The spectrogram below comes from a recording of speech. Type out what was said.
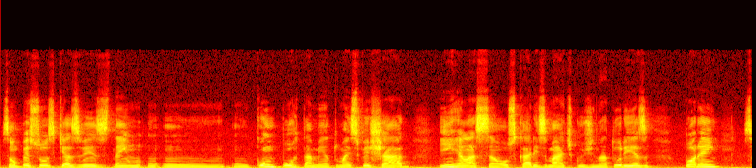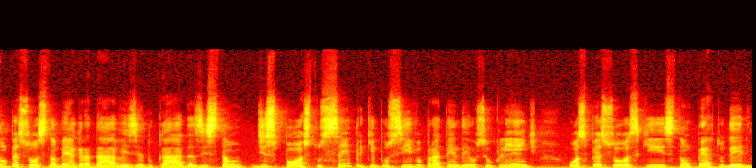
São pessoas que às vezes têm um, um, um comportamento mais fechado em relação aos carismáticos de natureza, porém são pessoas também agradáveis, educadas, estão dispostos sempre que possível para atender o seu cliente ou as pessoas que estão perto dele.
